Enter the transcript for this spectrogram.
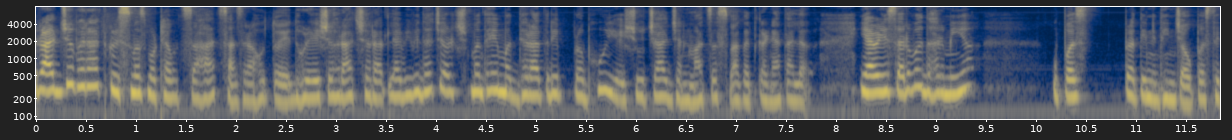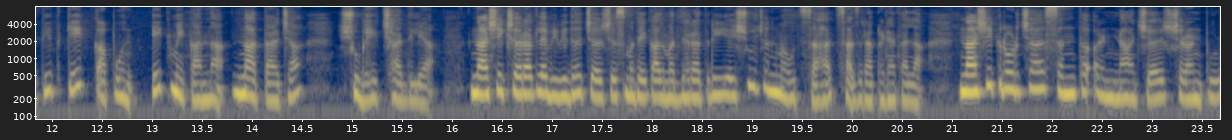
राज्यभरात ख्रिसमस मोठ्या उत्साहात साजरा होतोय. धुळे शहरात शहरातल्या विविध चर्चमध्ये मध्यरात्री प्रभू येशूच्या जन्माचं स्वागत करण्यात आलं. यावेळी सर्व धर्मीय उपस्थित प्रतिनिधींच्या उपस्थितीत केक कापून एकमेकांना नाताळच्या शुभेच्छा दिल्या. नाशिक शहरातल्या विविध चर्चेसमध्ये काल मध्यरात्री येशू जन्म उत्साहात साजरा करण्यात आला. नाशिक रोडच्या संत अण्णा चर्च शरणपूर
